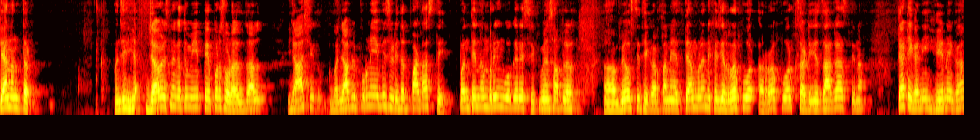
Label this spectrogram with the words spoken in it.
त्यानंतर म्हणजे ह्या ज्यावेळेस नाही का तुम्ही पेपर सोडायला जाल ह्या अशी म्हणजे आपली पूर्ण ए बी सी डी तर पाठ असते पण ते नंबरिंग वगैरे सिक्वेन्स आपल्याला व्यवस्थित हे करता नाही त्यामुळे नाही का जे रफ वर्क रफ वर्कसाठी जी जागा असते ना त्या ठिकाणी हे नाही का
